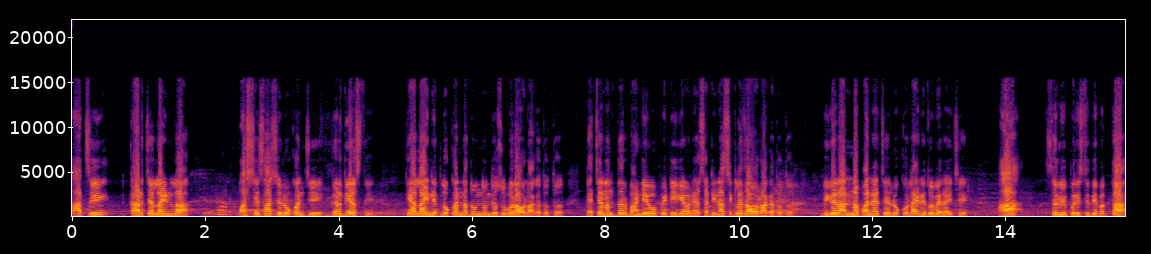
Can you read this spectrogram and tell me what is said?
आजही कार्डच्या लाईनला पाचशे सहाशे लोकांची गर्दी असते. त्या लाईनीत लोकांना दोन दोन दिवस उभं राहावं लागत होतं. त्याच्यानंतर भांडे व पेटी घेण्यासाठी नाशिकला जावं लागत होतं. बिगर अन्न पाण्याचे लोक लाईनीत उभे राहायचे. हा सर्व परिस्थिती बघता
